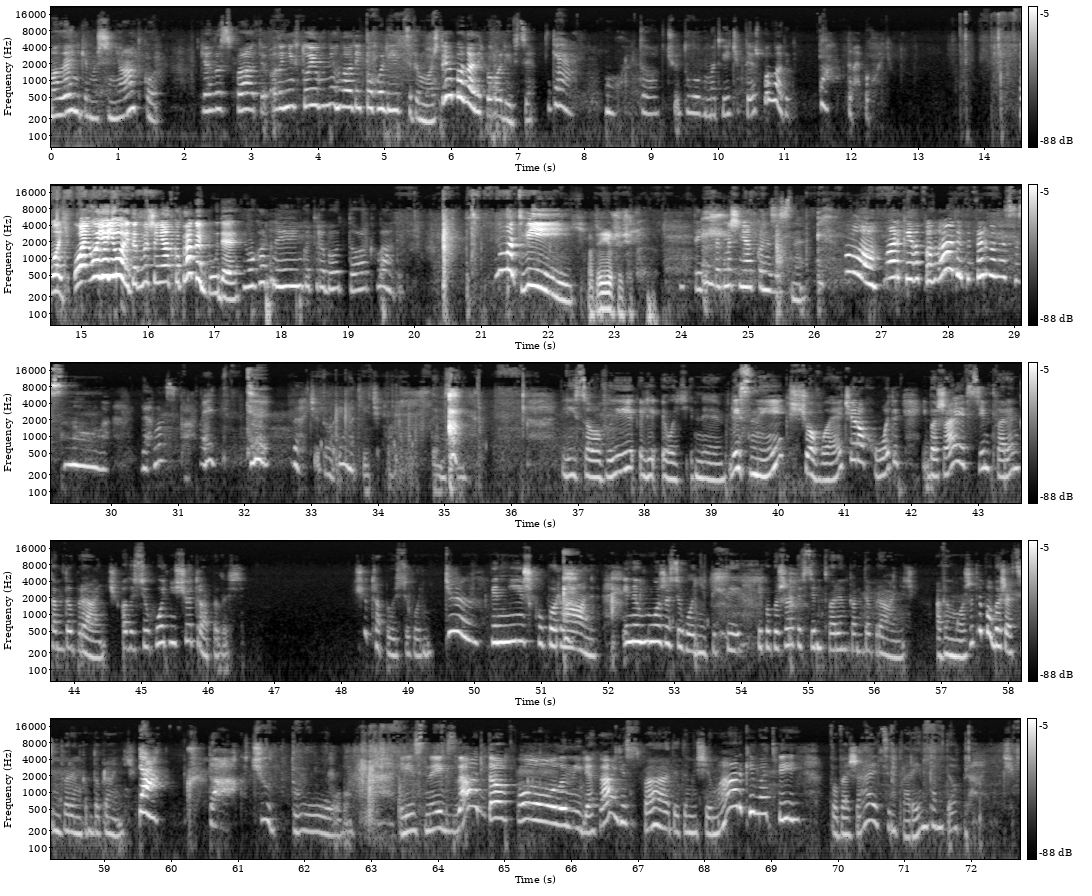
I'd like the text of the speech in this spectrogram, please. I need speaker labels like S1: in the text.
S1: маленьке мишенятко лягло спати, але ніхто його не гладить по голівці. Ви можете його погладити по голівці?
S2: Да.
S1: Ох, так, чудово. Матвійчик теж погладить?
S2: Так.
S1: Давай погладь. Ой, ой, ой, ой, ой, так мишенятко плакать буде. Його гарненько треба отак гладити. Ну, Матвій,
S3: Матвіюшечок.
S1: ти так мишенятко не засне. Марка його погладив, тепер вона заснула. Лягла спати. Так, чудово. І Матвійчик. Лісовик, лі, ой, не, лісник щовечора ходить і бажає всім тваринкам добраніч. Але сьогодні що трапилось? Що трапилось сьогодні? Він ніжку поранив і не може сьогодні піти і побажати всім тваринкам добраніч. А ви можете побажати всім тваринкам добраніч?
S2: Так.
S1: Так, чудово. Лісник задоволений, лягає спати, тому що Марк і Матвій побажають цим тваринкам добраніч.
